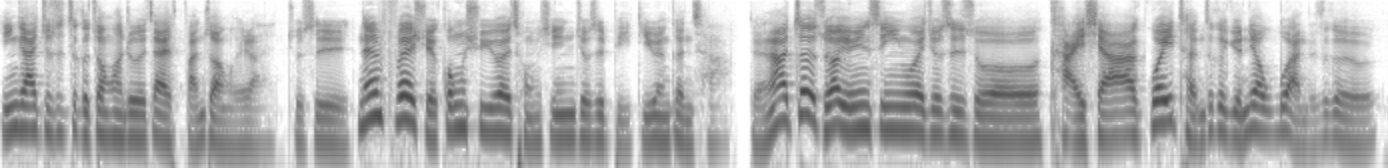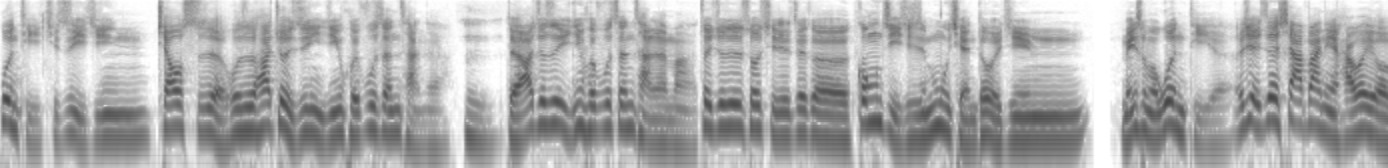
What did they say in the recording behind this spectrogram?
应该就是这个状况就会再反转回来，就是 NAND Flash 供需又会重新就是比 d r a n 更差。对，那这个主要原因是因为就是说，凯霞、威腾这个原料污染的这个问题其实已经消失了，或者说它就已经已经恢复生产了。嗯，对，它就是已经恢复生产了嘛。所以就是说，其实这个供给其实目前都已经。没什么问题了，而且这下半年还会有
